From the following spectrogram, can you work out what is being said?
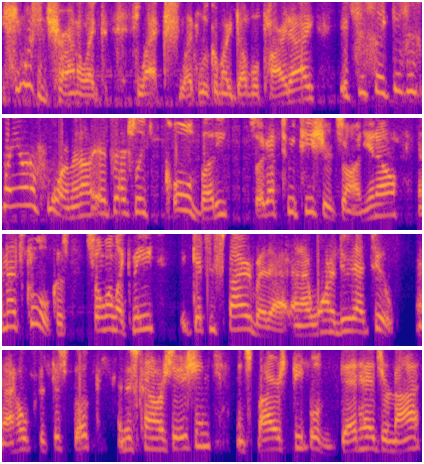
he wasn't trying to like flex, like look at my double tie dye. It's just like this is my uniform, and I, it's actually cold, buddy. So I got two t shirts on, you know, and that's cool because someone like me gets inspired by that, and I want to do that too. And I hope that this book and this conversation inspires people, deadheads or not,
